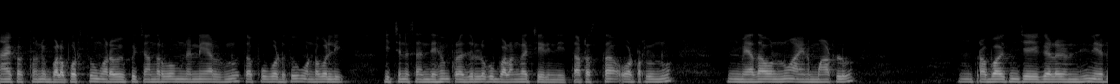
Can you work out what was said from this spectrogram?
నాయకత్వాన్ని బలపరుస్తూ మరోవైపు చంద్రబాబు నిర్ణయాలను తప్పుపడుతూ ఉండవల్లి ఇచ్చిన సందేహం ప్రజల్లోకి బలంగా చేరింది. తటస్థ ఓటర్లను మేధావులను ఆయన మాటలు ప్రభావితం చేయగలిగినది నిర్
